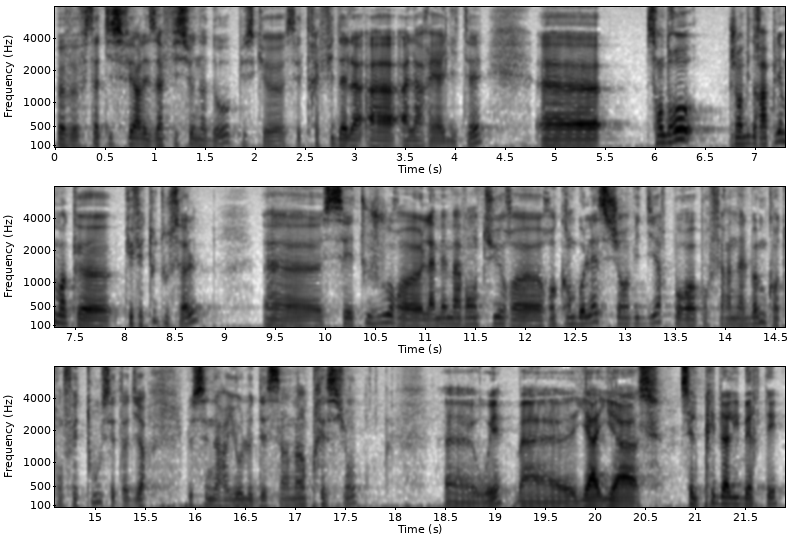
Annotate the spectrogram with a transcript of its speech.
peuvent satisfaire les aficionados puisque c'est très fidèle à, à- à la réalité. Euh, Sandro, j'ai envie de rappeler moi que tu fais tout tout seul. Euh, c'est toujours euh, la même aventure euh, rocambolesque, j'ai envie de dire, pour, pour faire un album quand on fait tout, c'est-à-dire le scénario, le dessin, l'impression. Oui, ben, y a, y a- c'est le prix de la liberté.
